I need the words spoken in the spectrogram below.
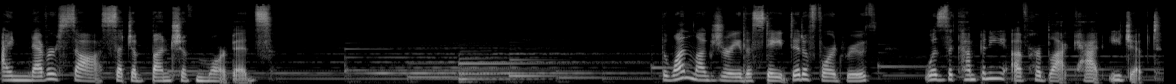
I never saw such a bunch of morbids. The one luxury the state did afford Ruth was the company of her black cat, Egypt.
